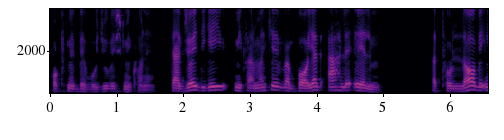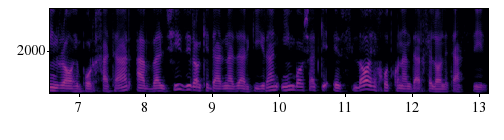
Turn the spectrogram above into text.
حکم به وجوبش می‌کنه. در جای دیگه میفرمایند که و باید اهل علم و طلاب این راه پرخطر اول چیزی را که در نظر گیرند این باشد که اصلاح خود کنند در خلال تحصیل.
